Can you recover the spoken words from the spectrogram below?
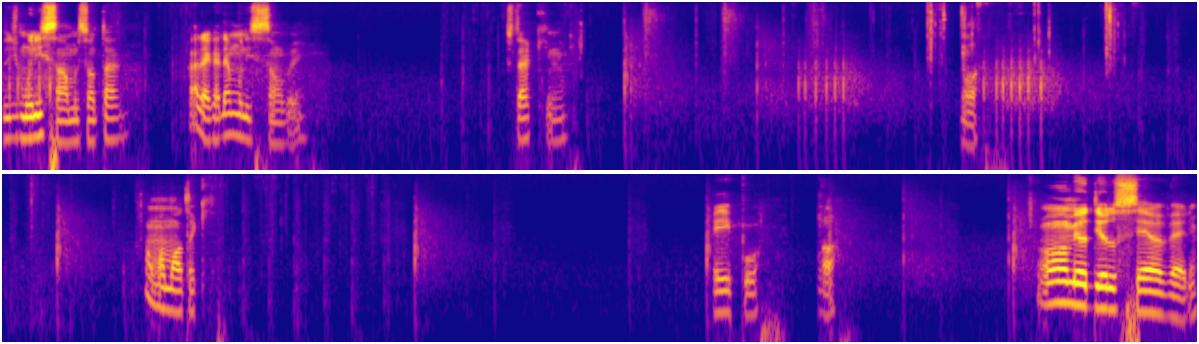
De munição, a munição tá... Cara, cadê a munição, velho? Está aqui, né? Ó. Uma moto aqui. Ei, pô. Ó. Oh, meu Deus do céu, velho.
